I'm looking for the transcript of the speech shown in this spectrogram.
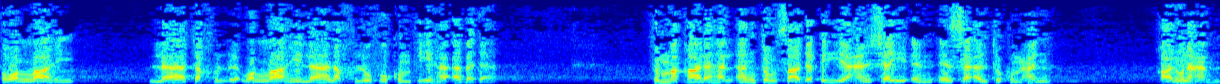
فوالله لا تخل والله لا نخلفكم فيها أبدا. ثم قال هل أنتم صادقية عن شيء إن سألتكم عنه؟ قالوا نعم.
